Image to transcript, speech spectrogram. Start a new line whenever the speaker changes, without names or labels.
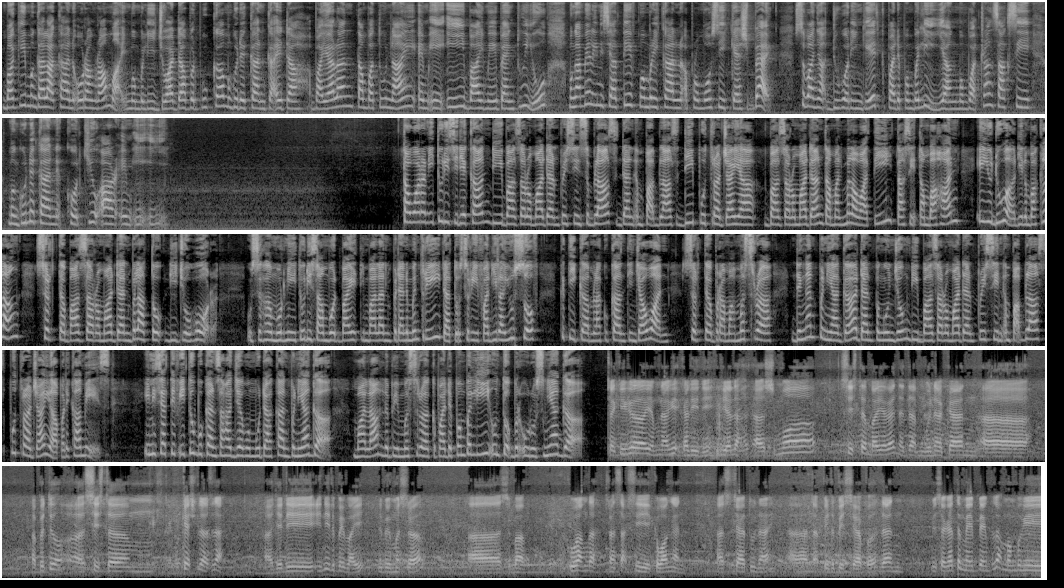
bagi menggalakkan orang ramai membeli juadah berbuka menggunakan kaedah bayaran tanpa tunai MAE by Maybank to You mengambil inisiatif memberikan promosi cashback sebanyak RM2 kepada pembeli yang membuat transaksi menggunakan kod QR MAE. Tawaran itu disediakan di Bazar Ramadan Presin 11 dan 14 di Putrajaya, Bazar Ramadan Taman Melawati, Tasik Tambahan, AU2 di Lembah Kelang serta Bazar Ramadan Belatok di Johor. Usaha murni itu disambut baik Timbalan Perdana Menteri Datuk Seri Fadilah Yusof ketika melakukan tinjauan serta beramah mesra dengan peniaga dan pengunjung di Bazar Ramadan Presin 14 Putrajaya pada Khamis. Inisiatif itu bukan sahaja memudahkan peniaga, malah lebih mesra kepada pembeli untuk berurus niaga.
Saya kira yang menarik kali ini ialah uh, semua sistem bayaran adalah menggunakan uh, apa tu uh, sistem cashless lah. Uh, jadi ini lebih baik, lebih mesra uh, sebab kuranglah transaksi kewangan uh, secara tunai uh, tapi lebih siapa dan Misal kata Maybank pula memberi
